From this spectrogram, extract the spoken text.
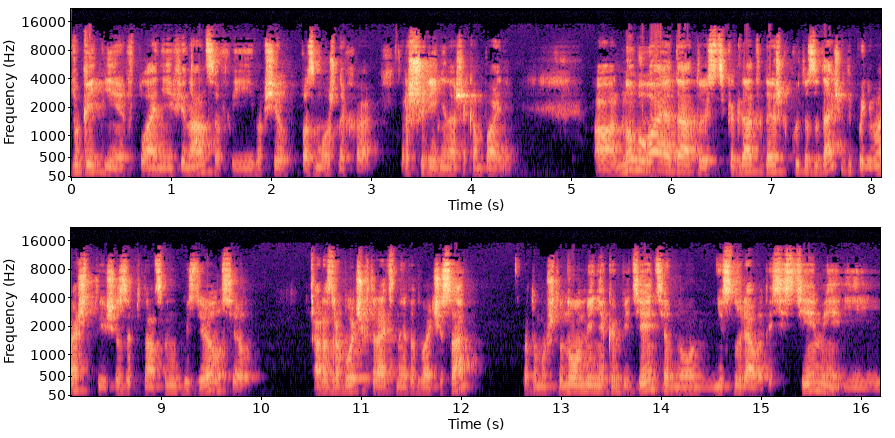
выгоднее в плане финансов и вообще возможных э, расширений нашей компании. А, но бывает, да, то есть, когда ты даешь какую-то задачу, ты понимаешь, что ты еще за 15 минут бы сделал, сел, а разработчик тратит на это 2 часа, потому что ну, он менее компетентен, но он не с нуля в этой системе, и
